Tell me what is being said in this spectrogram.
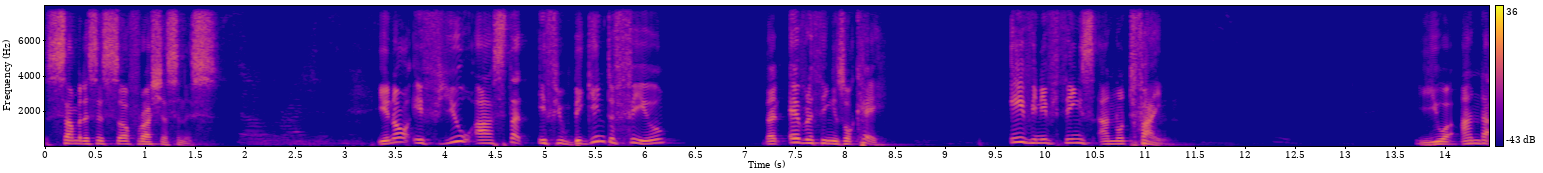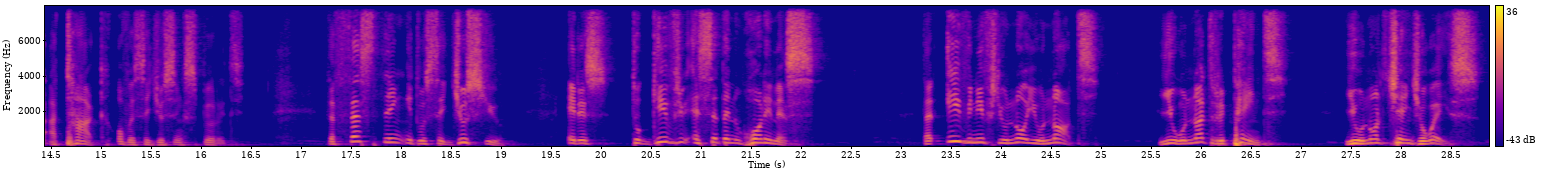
Somebody says self righteousness. You know, if you are start, if you begin to feel that everything is okay, even if things are not fine, you are under attack of a seducing spirit. The first thing it will seduce you, it is to give you a certain holiness. That even if you know you're not, you will not repent, you will not change your ways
